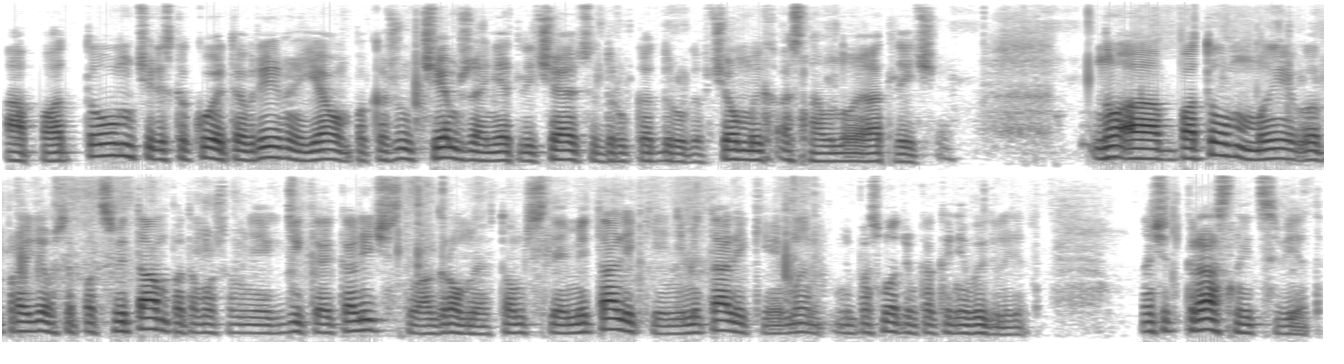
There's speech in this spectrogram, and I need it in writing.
а потом через какое-то время я вам покажу, чем же они отличаются друг от друга, в чем их основное отличие. Ну а потом мы э, пройдемся по цветам, потому что у меня их дикое количество, огромное, в том числе металлики и не металлики, и мы посмотрим, как они выглядят. Значит, красный цвет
